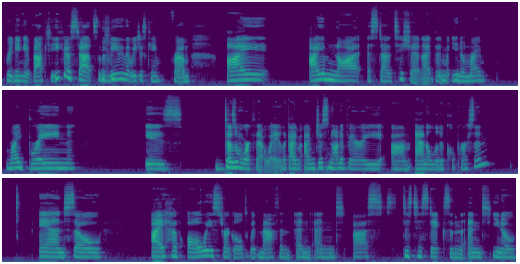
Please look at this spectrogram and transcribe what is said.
bringing it back to ecostats so the meeting that we just came from I I am not a statistician. I you know my my brain is doesn't work that way. Like I'm I'm just not a very um, analytical person, and so I have always struggled with math and and and uh, statistics and and you know,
